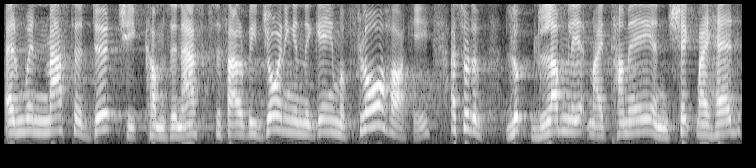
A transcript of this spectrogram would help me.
And when Master Dirtcheek comes and asks if I'll be joining in the game of floor hockey, I sort of look glumly at my tummy and shake my head.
